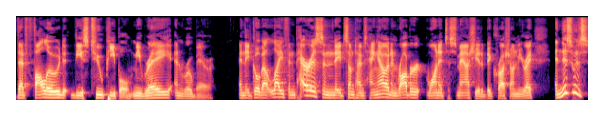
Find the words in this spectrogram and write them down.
that followed these two people, Mireille and Robert and they'd go about life in Paris and they'd sometimes hang out. And Robert wanted to smash. He had a big crush on Mireille. And this was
